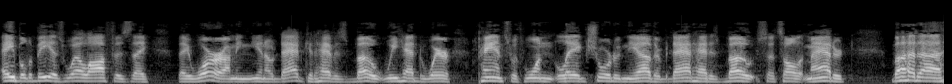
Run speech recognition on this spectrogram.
able to be as well off as they, they were. I mean, you know, Dad could have his boat. We had to wear pants with one leg shorter than the other, but Dad had his boat, so that's all that mattered. But, uh,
